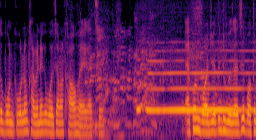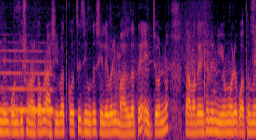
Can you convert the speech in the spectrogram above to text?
তো বোনকে বললাম, খাবে নাকি? বলছে, আমার খাওয়া হয়ে গেছে। এখন বরযাত্রী ঢুকে গেছে। প্রথমে বোনকে সোনার কাপড় আশীর্বাদ করছে, যেহেতু ছেলে বাড়ি মালদাতে, এর জন্য। তো আমাদের এখানে নিয়ম হলে প্রথমে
